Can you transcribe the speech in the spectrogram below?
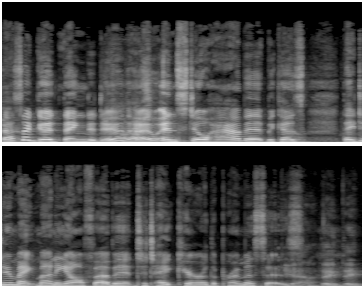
That's a good thing to do, Yeah, though, absolutely. and still have it because they do make money off of it to take care of the premises. Yeah, they they,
